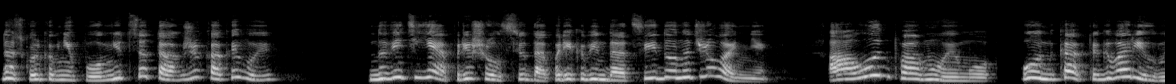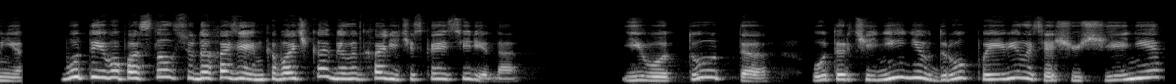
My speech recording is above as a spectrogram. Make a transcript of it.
Насколько мне помнится, так же, как и вы. Но ведь я пришел сюда по рекомендации Дона Джованни. А он, по-моему, он как-то говорил мне, будто его послал сюда хозяин кабачка меланхолическая сирена. И вот тут-то у Торчинини вдруг появилось ощущение,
